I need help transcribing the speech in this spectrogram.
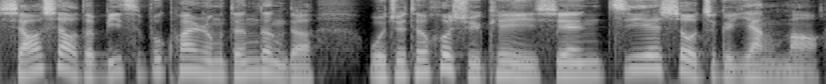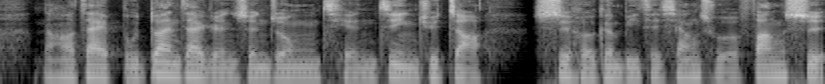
小小的彼此不宽容等等的，我觉得或许可以先接受这个样貌，然后再不断在人生中前进，去找适合跟彼此相处的方式。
